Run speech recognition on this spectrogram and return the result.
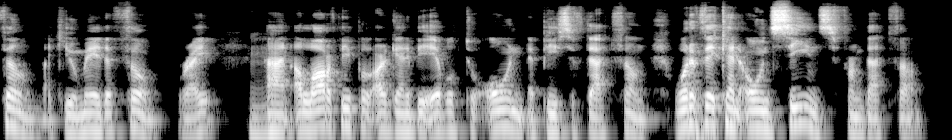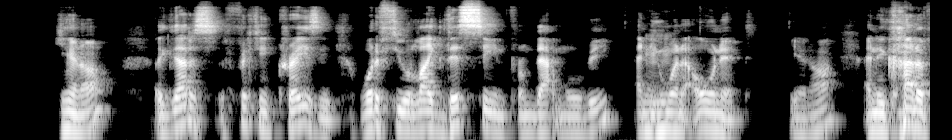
film like you made a film right Mhm. and a lot of people are going to be able to own a piece of that film what if they can own scenes from that film you know like that is freaking crazy what if you like this scene from that movie and you Mhm. want to own it you know and you kind of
